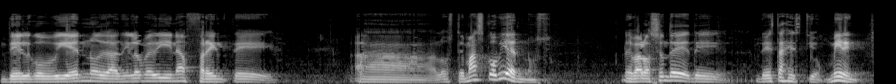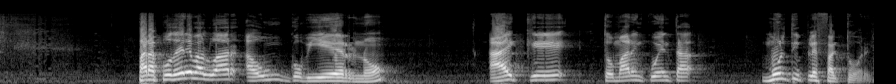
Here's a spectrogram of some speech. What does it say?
del gobierno de Danilo Medina frente a los demás gobiernos, la evaluación de, de esta gestión. Miren, para poder evaluar a un gobierno hay que tomar en cuenta múltiples factores.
